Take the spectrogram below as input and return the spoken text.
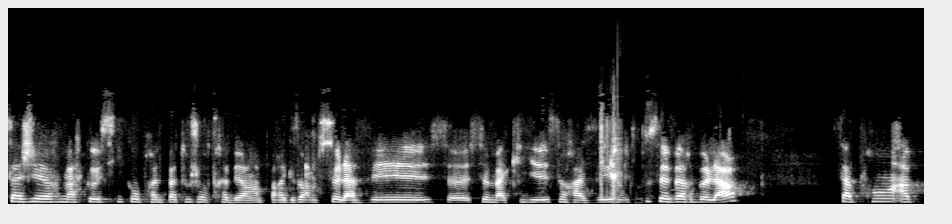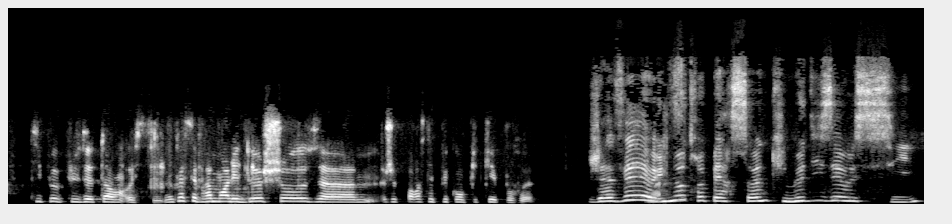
Ça, j'ai remarqué aussi qu'ils ne comprennent pas toujours très bien. Par exemple, se laver, se, maquiller, se raser. Donc, tous ces verbes-là, ça prend un petit peu plus de temps aussi. Donc, ça, c'est vraiment les deux choses, euh, je pense, les plus compliquées pour eux. J'avais une autre personne qui me disait aussi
